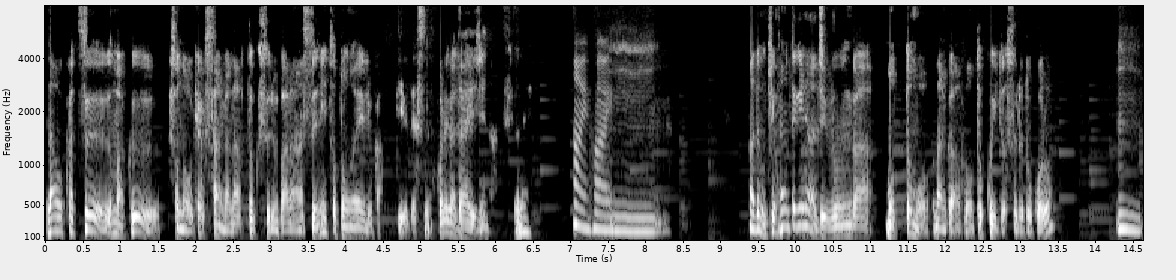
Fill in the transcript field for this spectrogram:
なおかつうまくそのお客さんが納得するバランスに整えるかっていうですね。これが大事なんですよね、うはいはい。ん。まあ、でも基本的には自分が最もなんかその得意とするところ。うん。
